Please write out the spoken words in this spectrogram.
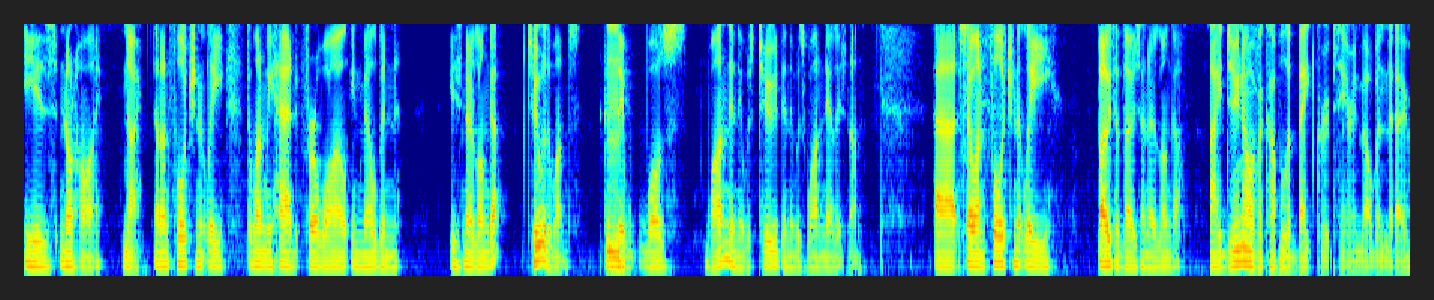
is not high. No. And unfortunately, the one we had for a while in Melbourne is no longer. Two of the ones, because there was one, then there was two, then there was one, now there's none. Uh, so unfortunately, both of those are no longer. I do know of a couple of bait groups here in Melbourne that are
